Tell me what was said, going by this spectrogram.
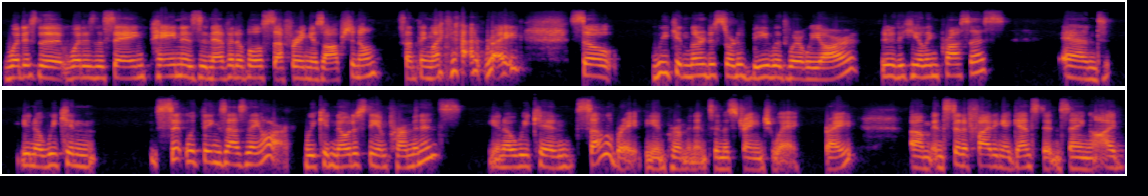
what is the what is the saying pain is inevitable suffering is optional something like that right so we can learn to sort of be with where we are through the healing process and you know we can sit with things as they are we can notice the impermanence you know we can celebrate the impermanence in a strange way right um, instead of fighting against it and saying i,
